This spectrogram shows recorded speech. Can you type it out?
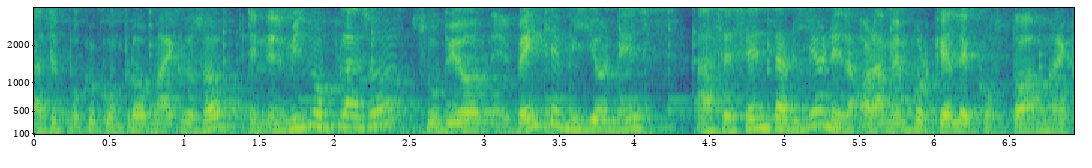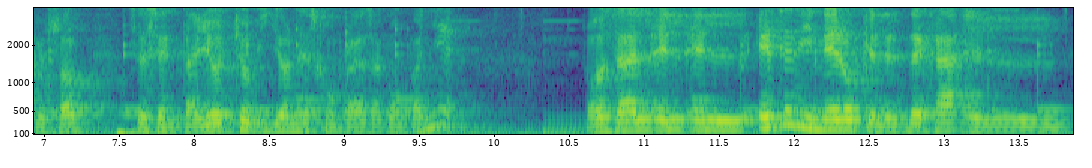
hace poco compró Microsoft, en el mismo plazo subió de 20 billones a 60 billones. Ahora ven por qué le costó a Microsoft 68 billones comprar esa compañía. O sea, ese dinero que les deja el,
